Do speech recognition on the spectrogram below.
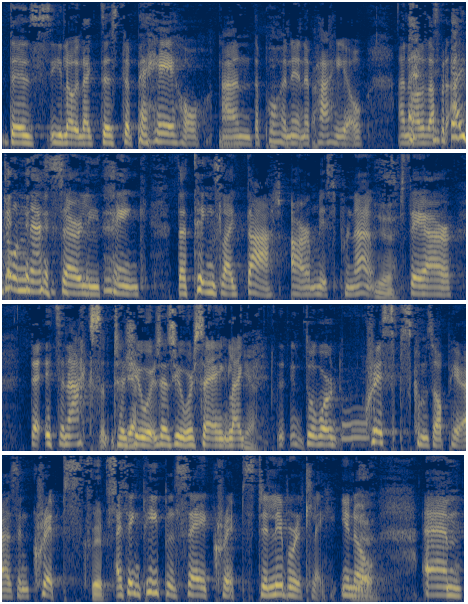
There's, you know, like there's the pahejo and the puhanina pahio and all of that. But I don't necessarily think that things like that are mispronounced. Yeah. They are. That it's an accent, as you were, as you were saying. Like Yeah. the word crisps comes up here, as in crips. Crips. I think people say crips deliberately. You know. Um,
